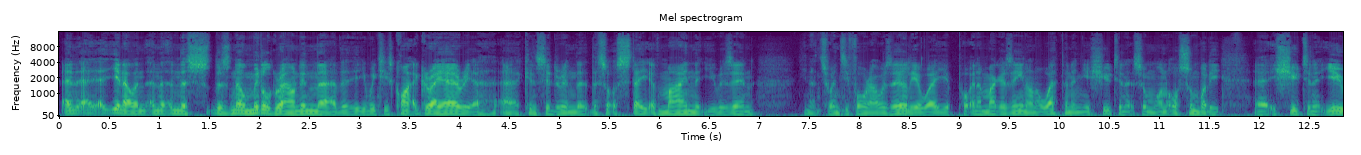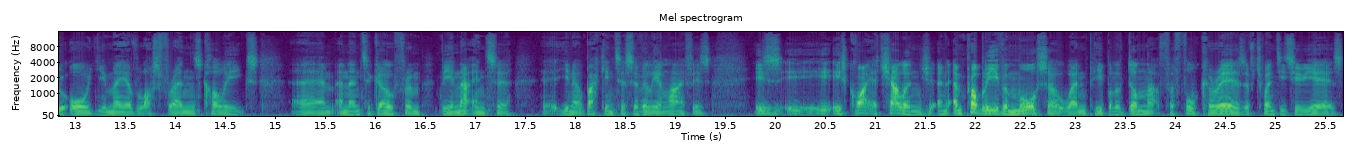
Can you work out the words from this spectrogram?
and uh, you know, and, and, and there's there's no middle ground in there, which is quite a grey area, uh, considering the, the sort of state of mind that you was in you know 24 hours earlier where you're putting a magazine on a weapon and you're shooting at someone or somebody uh, is shooting at you or you may have lost friends colleagues um, and then to go from being that into uh, you know back into civilian life is is is quite a challenge and, and probably even more so when people have done that for full careers of 22 years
